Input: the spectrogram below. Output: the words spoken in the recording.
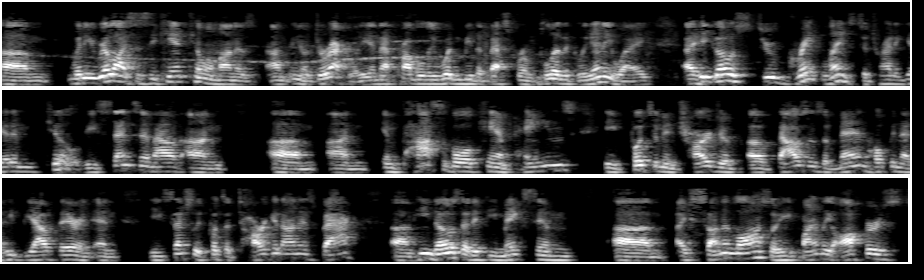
Um, when he realizes he can't kill him on his, on, you know, directly, and that probably wouldn't be the best for him politically anyway, uh, he goes through great lengths to try to get him killed. He sends him out on um, on impossible campaigns. He puts him in charge of, of thousands of men, hoping that he'd be out there, and, and he essentially puts a target on his back. Um, he knows that if he makes him um, a son-in-law, so he finally offers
